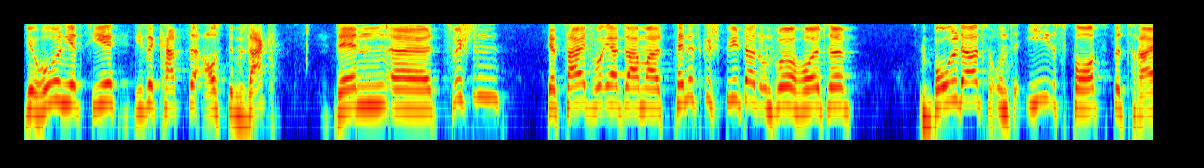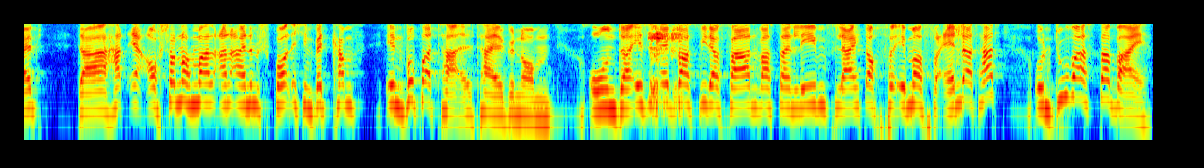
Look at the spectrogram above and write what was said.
wir holen jetzt hier diese Katze aus dem Sack, denn äh, zwischen der Zeit, wo er damals Tennis gespielt hat und wo er heute bouldert und E-Sports betreibt, da hat er auch schon noch mal an einem sportlichen Wettkampf in Wuppertal teilgenommen. Und da ist ihm etwas widerfahren, was sein Leben vielleicht auch für immer verändert hat. Und du warst dabei.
